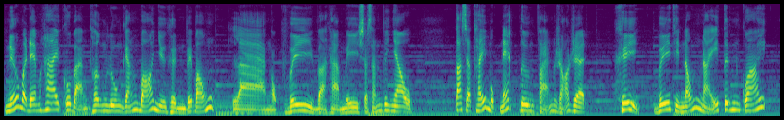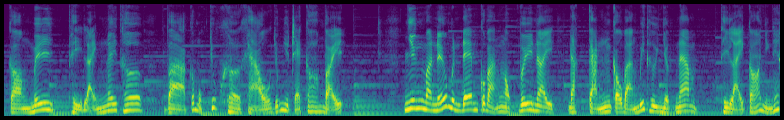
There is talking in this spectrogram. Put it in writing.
nếu mà đem hai cô bạn thân luôn gắn bó như hình với bóng là Ngọc Vi và Hà My so sánh với nhau, ta sẽ thấy một nét tương phản rõ rệt khi Vi thì nóng nảy tinh quái, còn My thì lại ngây thơ và có một chút khờ khạo giống như trẻ con vậy. Nhưng mà nếu mình đem cô bạn Ngọc Vi này đặt cạnh cậu bạn bí thư Nhật Nam thì lại có những nét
